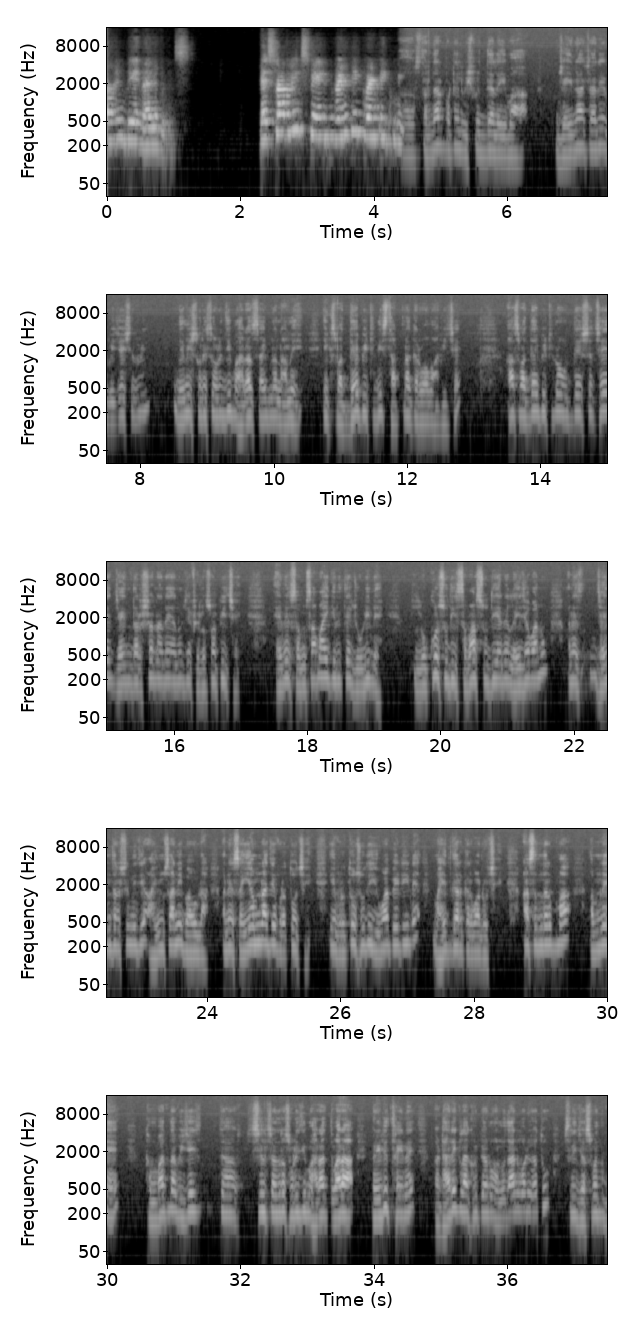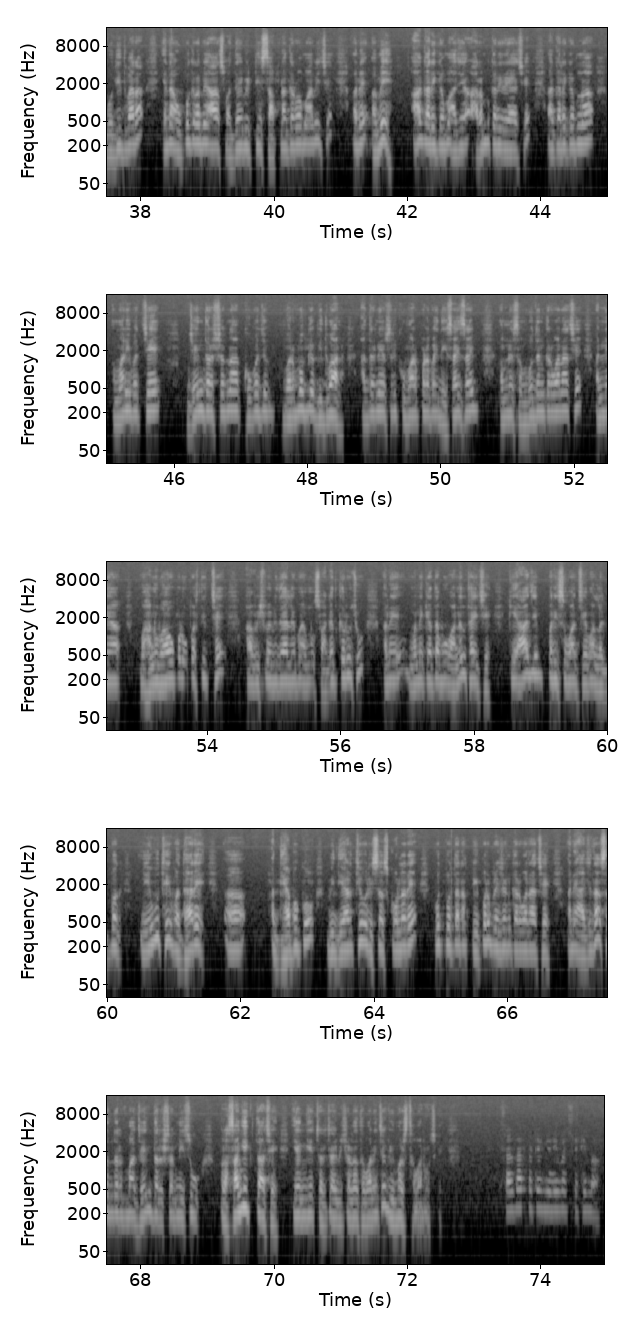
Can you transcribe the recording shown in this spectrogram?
modern day relevance. Established in 2023. Sardar Patel વિશ્વવિદ્યાલયમાં જૈનાચાર્ય વિજયશ્રી નેમિશ્વરેશ્વરજી મહારાજ સાહેબના નામે એક સ્વાધ્યાય પીઠની સ્થાપના કરવામાં આવી છે આ સ્વાધ્યાય પીઠનો ઉદ્દેશ છે જૈન દર્શન અને એનું જે ફિલોસોફી છે એને સમસામાયિક રીતે જોડીને લોકો સુધી, સમાજ સુધી એને લઈ જવાનું અને જૈન દર્શનની જે અહિંસાની ભાવના અને સંયમના જે વ્રતો છે, એ વ્રતો સુધી યુવા પેઢીને માહિતગાર કરવાનું છે. આ સંદર્ભમાં અમને ખંભાતના વિજય શીલચંદ્ર સોઢીજી મહારાજ દ્વારા પ્રેરિત થઈને અઢારેક લાખ રૂપિયાનું અનુદાન મળ્યું હતું શ્રી જસવંત મોદી દ્વારા. એના ઉપક્રમે આ સ્વાધ્યાય પીઠની સ્થાપના કરવામાં આવી છે અને અમે આ કાર્યક્રમ આજે આરંભ કરી રહ્યા છે. આ કાર્યક્રમના અમારી વચ્ચે જૈન દર્શનના ખૂબ જ મર્મજ્ઞ વિદ્વાન આદરણીય શ્રી કુમારપણભાઈ દેસાઈ સાહેબ અમને સંબોધન કરવાના છે. અન્ય મહાનુભાવો પણ ઉપસ્થિત છે. આ વિશ્વવિદ્યાલયમાં એમનું સ્વાગત કરું છું અને મને કહેતા બહુ આનંદ થાય છે કે આ જે પરિસંવાદ છે એમાં લગભગ નેવુંથી વધારે અધ્યાપકો, વિદ્યાર્થીઓ રિસર્ચ સ્કોલરે પોતપોતાના પેપર પ્રેઝન્ટ કરવાના છે અને આજના સંદર્ભમાં જૈન દર્શનની શું પ્રાસંગિકતા છે એ અંગે ચર્ચા વિચારણા થવાની છે, વિમર્શ થવાનો છે. સરદાર પટેલ યુનિવર્સિટીમાં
